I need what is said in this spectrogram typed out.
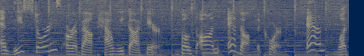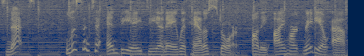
And these stories are about how we got here, both on and off the court. And what's next? Listen to NBA DNA with Hannah Storm on the iHeartRadio app,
